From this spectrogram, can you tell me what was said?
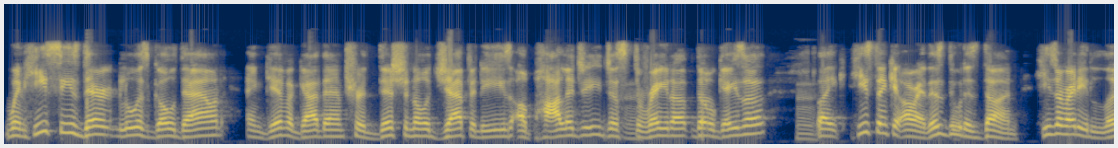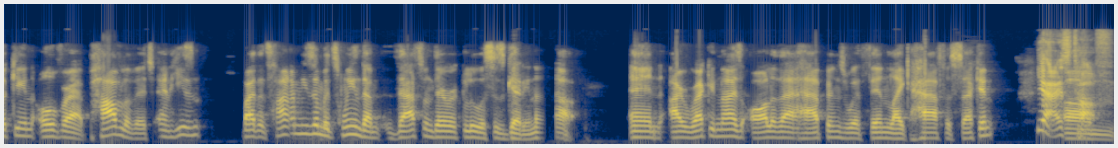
when he sees Derrick Lewis go down and give a goddamn traditional Japanese apology, just Mm. straight up Dogeza, Mm. like he's thinking, all right, this dude is done. He's already looking over at Pavlovich, and he's by the time he's in between them, that's when Derrick Lewis is getting up. And I recognize all of that happens within like half a second. Yeah, it's Um, tough.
